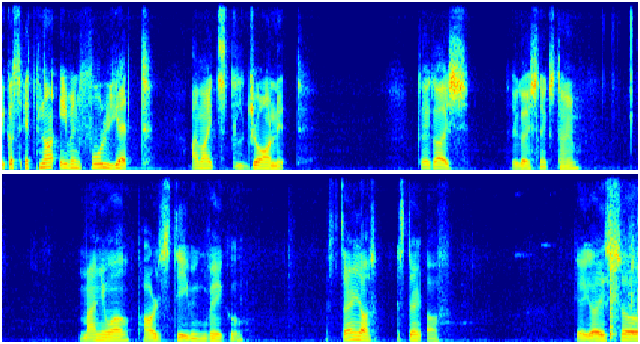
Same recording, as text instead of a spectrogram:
Because it's not even full yet. I might still draw on it. Okay guys, see you guys next time. Manual powered steering vehicle. Let's turn it off. Let's turn it off. Okay guys, so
